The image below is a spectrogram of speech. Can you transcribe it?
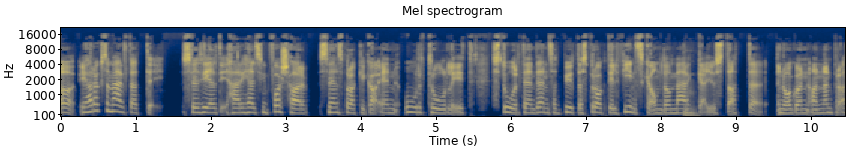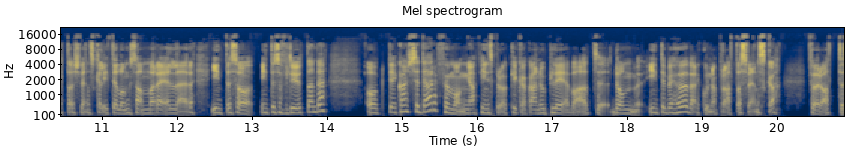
Och jag har också märkt att speciellt här i Helsingfors har svenskspråkiga en otroligt stor tendens att byta språk till finska om de märker mm. just att eh, någon annan pratar svenska lite långsammare eller inte så, inte så flytande. Och det är kanske därför många finskspråkiga kan uppleva att de inte behöver kunna prata svenska för att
